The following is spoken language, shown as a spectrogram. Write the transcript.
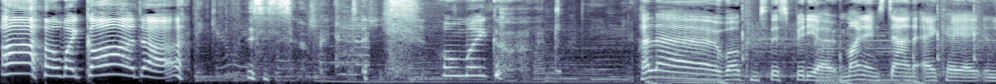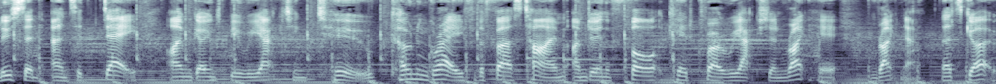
Oh my god! Uh, this is so good. Oh my god. Hello, welcome to this video. My name's Dan, aka Luscent, and today I'm going to be reacting to Conan Gray for the first time. I'm doing the full Kid Krow reaction right here, right now. Let's go.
